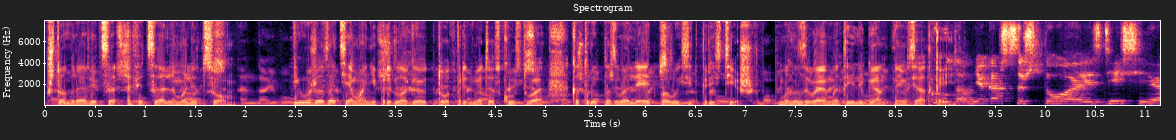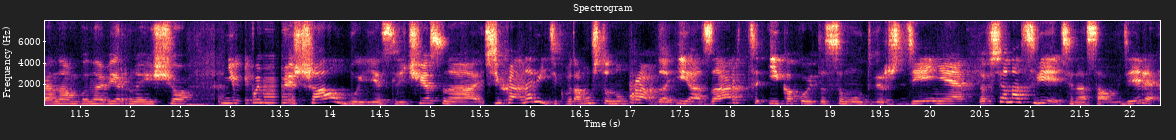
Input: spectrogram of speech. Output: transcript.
что нравится официальному лицу. И уже затем они предлагают тот предмет искусства, который позволяет повысить престиж. Мы называем это элегантной взяткой. Круто. Мне кажется, что здесь нам бы, наверное, еще не помешал бы, если честно, психоаналитик, потому что, ну, правда, и азарт, и какое-то самоутверждение, да все на свете, на самом деле,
